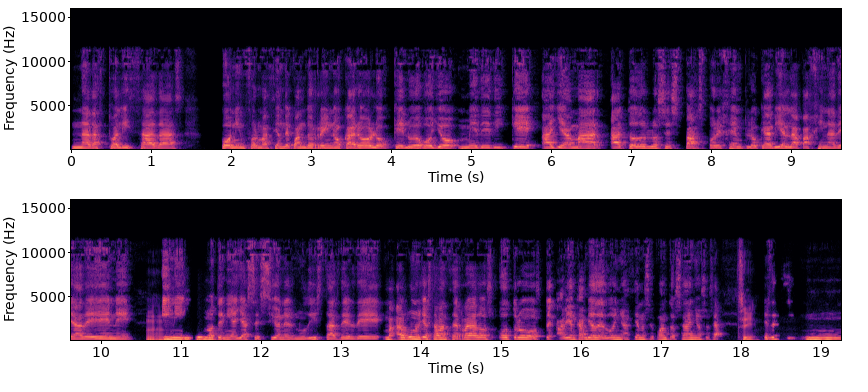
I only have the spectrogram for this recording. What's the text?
nada actualizadas, con información de cuando reinó Carolo, que luego yo me dediqué a llamar a todos los spas, por ejemplo, que había en la página de ADN y ninguno tenía ya sesiones nudistas desde, algunos ya estaban cerrados, otros habían cambiado de dueño hacía no sé cuántos años, o sea, es decir, mm,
